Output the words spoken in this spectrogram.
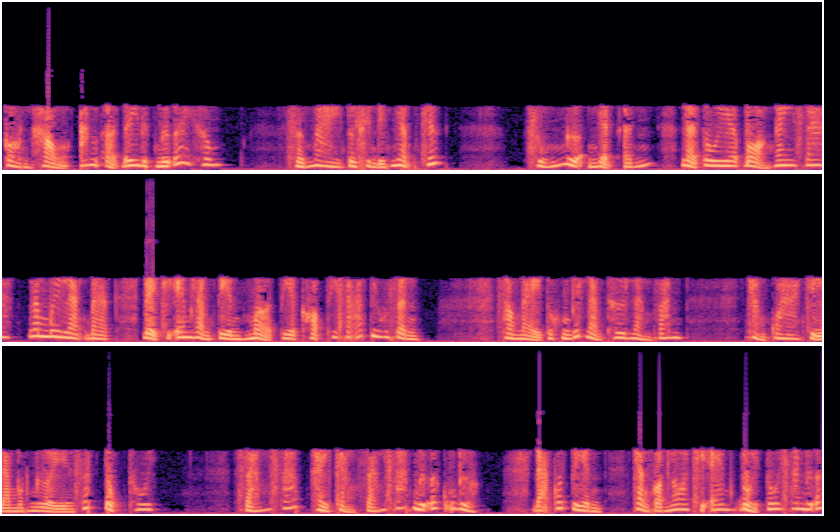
Còn hỏng ăn ở đây được nữa hay không? Sớm mai tôi xin đến nhậm chức. Xuống ngựa nhận ấn là tôi bỏ ngay ra 50 lạng bạc để chị em làm tiền mở tiệc họp thi xã tiêu dần. Sau này tôi không biết làm thơ làm văn, chẳng qua chỉ là một người rất tục thôi. Giám sát hay chẳng giám sát nữa cũng được. Đã có tiền, chẳng còn lo chị em đuổi tôi ra nữa.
